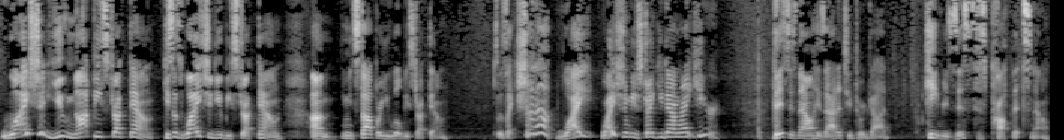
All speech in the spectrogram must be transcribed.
Why should you not be struck down? He says, Why should you be struck down? Um, I mean, stop or you will be struck down. So it's like, shut up. Why, why shouldn't we strike you down right here? This is now his attitude toward God. He resists his prophets now.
